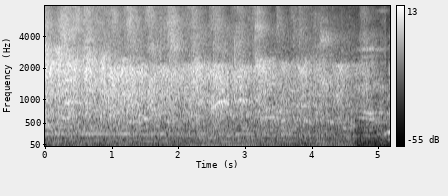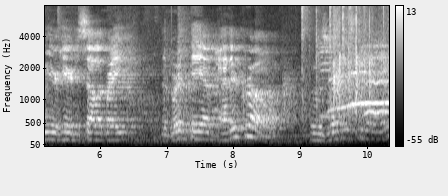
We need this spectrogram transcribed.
we are here to celebrate the birthday of Heather Crowe, who is with us today.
